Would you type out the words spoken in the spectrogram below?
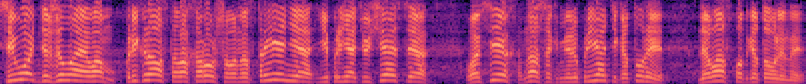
Сегодня желаю вам прекрасного, хорошего настроения и принять участие во всех наших мероприятиях, которые для вас подготовлены.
